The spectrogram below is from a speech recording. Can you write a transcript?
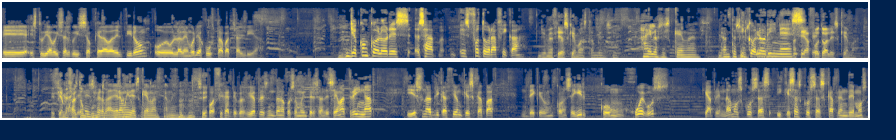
eh, estudiabais algo y se os quedaba del tirón o la memoria justa para echar el día. Yo con colores, o sea, es fotográfica. Yo me hacía esquemas también, sí. Ay, los esquemas. ¿Cuántos y colorines. Hacía foto al esquema. Decía, me falta un es punto. Es verdad, era muy de esquemas también. Pues fíjate, os voy a presentar una cosa muy interesante. Se llama Train Up y es una aplicación que es capaz de conseguir con juegos que aprendamos cosas y que esas cosas que aprendemos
